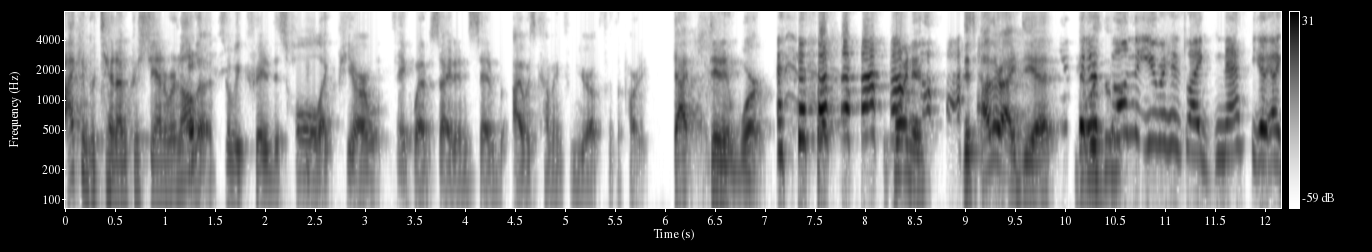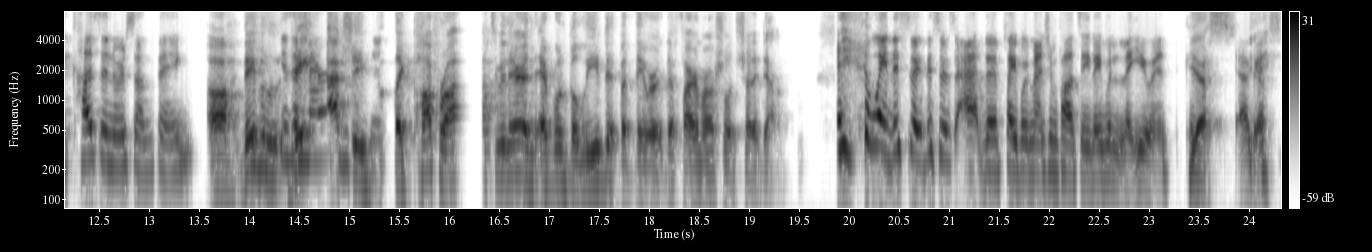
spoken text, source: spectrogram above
"I can pretend I'm Cristiano Ronaldo." So we created this whole like PR fake website and said I was coming from Europe for the party. That didn't work. The point is, this other idea. You could have the, gone that you were his like nephew, like cousin or something. uh, they bel- Is they American actually citizen. like paparazzi were there and everyone believed it, but they were the fire marshal had shut it down. Wait, this was this was at the Playboy Mansion party. They wouldn't let you in. Yes. Okay. Yes.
